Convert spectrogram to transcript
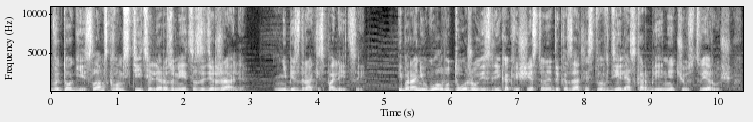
В итоге исламского мстителя, разумеется, задержали, не без драки с полицией – и баранью голову тоже увезли как вещественное доказательство в деле оскорбления чувств верующих.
